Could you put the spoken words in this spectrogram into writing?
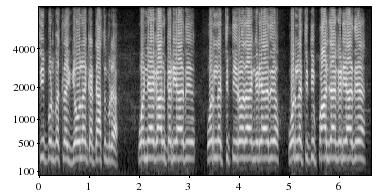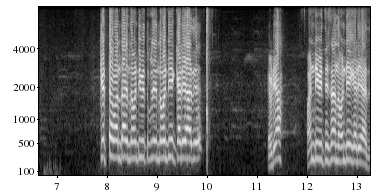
சீப் அண்ட் பஸ்ஸில் எவ்வளோ கட்டி ஆசைப்படுற ஒன்னே கால் கிடையாது ஒரு லட்சத்தி இருபதாயிரம் கிடையாது ஒரு லட்சத்தி பாஞ்சாயிரம் கிடையாது. கிட்ட வந்தால் இந்த வண்டி விற்று இந்த வண்டியும் கிடையாது. எப்படியா? வண்டி வித்துச்சுன்னா இந்த வண்டியும் கிடையாது.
